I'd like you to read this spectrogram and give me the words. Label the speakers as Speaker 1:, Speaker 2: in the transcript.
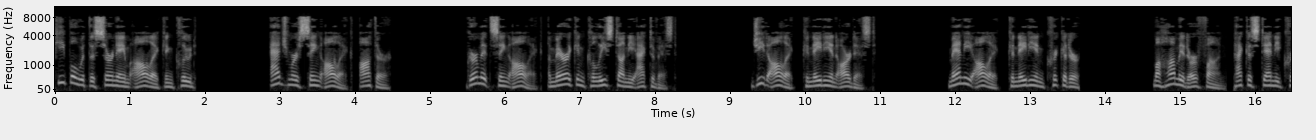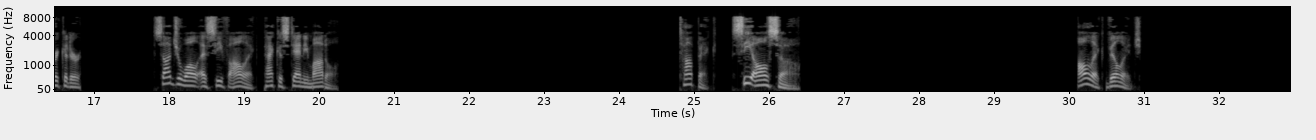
Speaker 1: People with the surname Aulakh include Ajmer Singh Aulakh, author Gurmit Singh Aulakh, American Khalistani activist Jeet Aulakh, Canadian artist Mani Aulakh, Canadian cricketer Muhammad Irfan, Pakistani cricketer Sajawal Asif Aulakh, Pakistani model. See also Aulakh village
